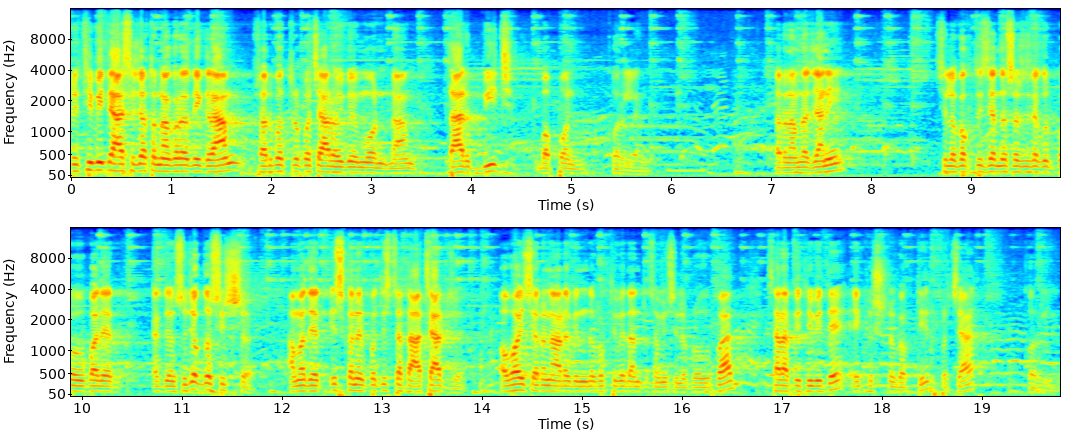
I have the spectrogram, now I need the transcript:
পৃথিবীতে আসে যত নগরাদি গ্রাম, সর্বত্র প্রচার হইবে মোর নাম। তার বীজ বপন করলেন। কারণ আমরা জানি, ছিল ভক্তিচন্দ্র সরস্বতী ঠাকুর প্রভুপাদের একজন সুযোগ্য শিষ্য, আমাদের ইস্কনের প্রতিষ্ঠাতা আচার্য অভয়চরণ অরবিন্দ ভক্তি বেদান্ত স্বামী ছিল প্রভুপাদ। সারা পৃথিবীতে এই কৃষ্ণ ভক্তির প্রচার করলেন।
